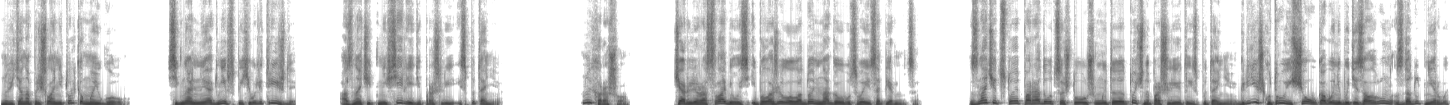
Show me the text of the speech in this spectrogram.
Но ведь она пришла не только в мою голову. Сигнальные огни вспыхивали трижды, а значит, не все леди прошли испытания. Ну и хорошо. Чарли расслабилась и положила ладонь на голову своей соперницы. Значит, стоит порадоваться, что уж мы-то точно прошли это испытание. Глядишь, к утру еще у кого-нибудь из Алрун сдадут нервы.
